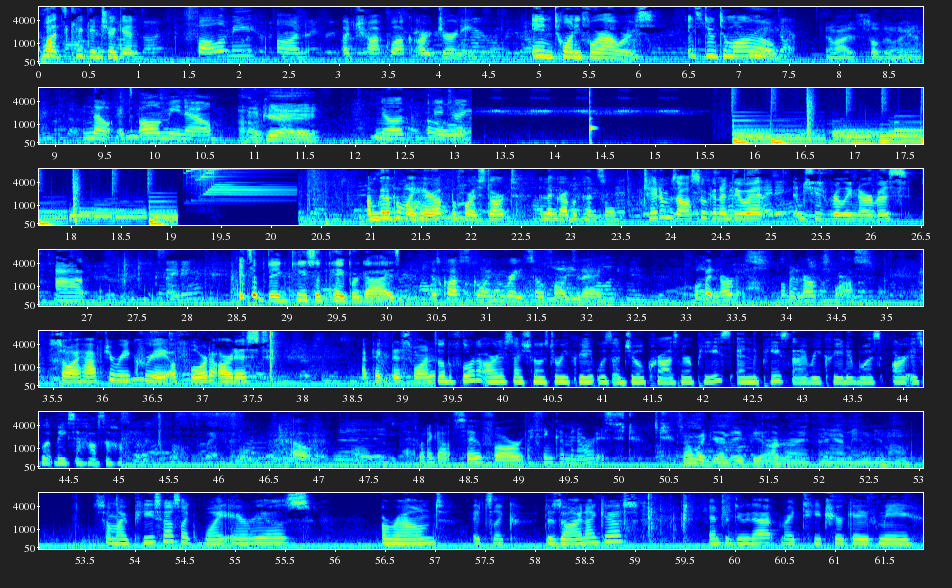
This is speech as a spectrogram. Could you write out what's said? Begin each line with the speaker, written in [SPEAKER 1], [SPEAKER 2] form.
[SPEAKER 1] What's kicking chicken? Follow me on a chalk walk art journey in 24 hours. It's due tomorrow.
[SPEAKER 2] Am I still doing it?
[SPEAKER 1] No, it's all me now.
[SPEAKER 2] Okay.
[SPEAKER 1] No. Oh. I'm gonna put my hair up before I start and then grab a pencil. Tatum's also gonna do it and she's really nervous. Uh,
[SPEAKER 3] Exciting.
[SPEAKER 1] It's a big piece of paper, guys. This class is going great so far today. A little bit nervous, a little bit nervous for us. So I have to recreate a Florida artist. I picked this one. So the Florida artist I chose to recreate was a Jill Krasner piece, and the piece that I recreated was Art is what makes a house a home. Oh, that's what I got so far. I think I'm an artist.
[SPEAKER 2] It's not like you're an AP art or anything. I mean, you know.
[SPEAKER 1] So my piece has like white areas around its like design, I guess. And to do that, my teacher gave me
